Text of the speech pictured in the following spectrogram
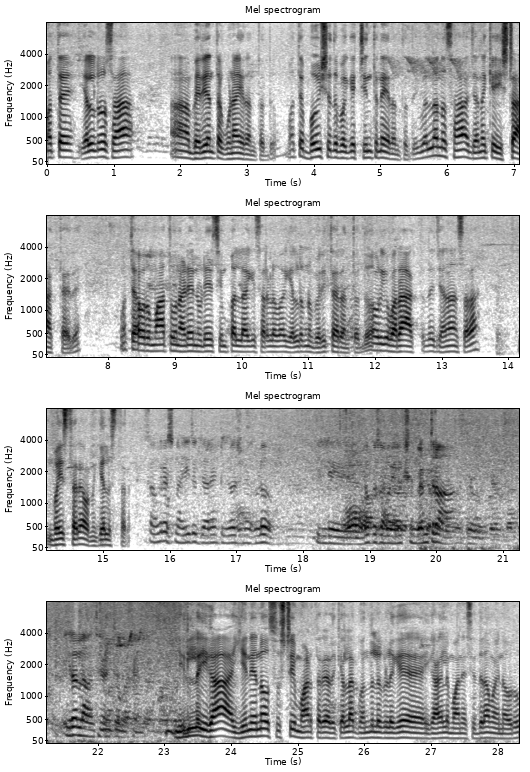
ಮತ್ತು ಎಲ್ಲರೂ ಸಹ ಬೆರೆಯಂಥ ಗುಣ ಇರೋಂಥದ್ದು, ಮತ್ತು ಭವಿಷ್ಯದ ಬಗ್ಗೆ ಚಿಂತನೆ ಇರೋಂಥದ್ದು, ಇವೆಲ್ಲನೂ ಸಹ ಜನಕ್ಕೆ ಇಷ್ಟ ಆಗ್ತಾಯಿದೆ ಮತ್ತು ಅವರ ಮಾತು ನಡೆ ನುಡಿ ಸಿಂಪಲ್ಲಾಗಿ ಸರಳವಾಗಿ ಎಲ್ಲರನ್ನು ಬೆರಿತಾ ಇರೋಂಥದ್ದು ಅವರಿಗೆ ವರ ಆಗ್ತದೆ ಜನ ಸಹ ಬಯಸ್ತಾರೆ ಅವ್ರನ್ನ ಗೆಲ್ಲಿಸ್ತಾರೆ. ಕಾಂಗ್ರೆಸ್ನ ಐದು ಗ್ಯಾರಂಟಿ ಯೋಜನೆಗಳು ಇಲ್ಲಿ ಲೋಕಸಭಾ ಎಲೆಕ್ಷನ್ ನಂತರ ಇರಲ್ಲ ಅಂತ ಹೇಳ್ತೀವಿ ಇಲ್ಲ ಈಗ ಏನೇನೋ ಸೃಷ್ಟಿ ಮಾಡ್ತಾರೆ ಅದಕ್ಕೆಲ್ಲ ಗೊಂದಲಗಳಿಗೆ ಈಗಾಗಲೇ ಮಾನ್ಯ ಸಿದ್ದರಾಮಯ್ಯನವರು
